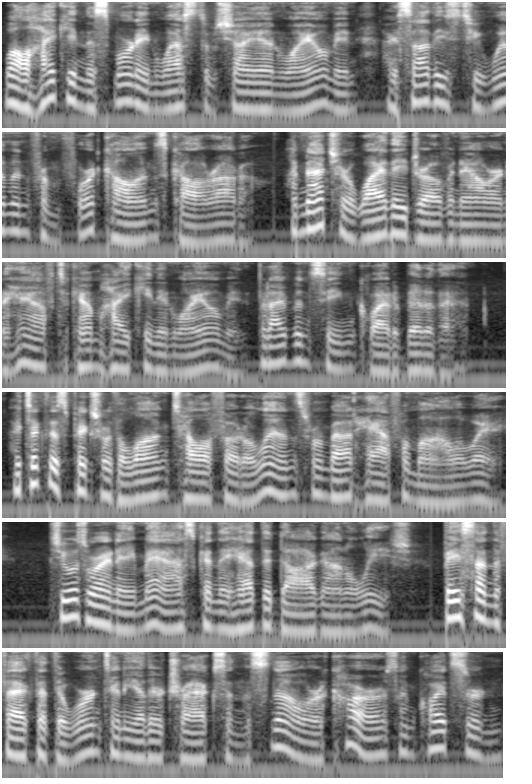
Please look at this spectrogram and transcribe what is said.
While hiking this morning west of Cheyenne, Wyoming, I saw these two women from Fort Collins, Colorado. I'm not sure why they drove an hour and a half to come hiking in Wyoming, but I've been seeing quite a bit of that. I took this picture with a long telephoto lens from about half a mile away. She was wearing a mask and they had the dog on a leash. Based on the fact that there weren't any other tracks in the snow or cars, I'm quite certain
